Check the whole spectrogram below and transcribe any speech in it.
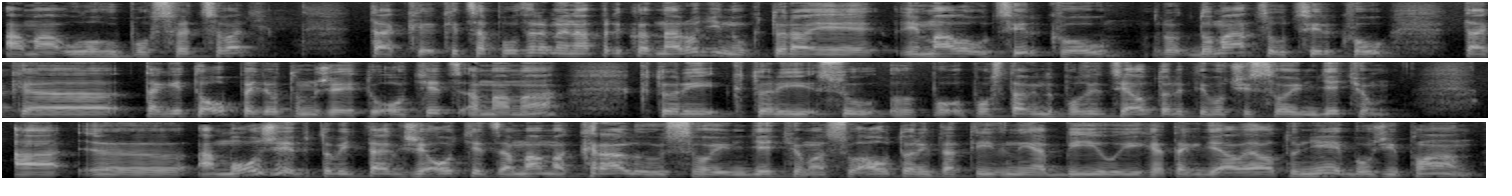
a má úlohu posvedcovať. Tak keď sa pozrieme napríklad na rodinu, ktorá je, je malou cirkvou, domácou cirkvou, tak, e, tak je to opäť o tom, že je tu otec a mama, ktorí, ktorí sú postavení do pozície autority voči svojim deťom. A, e, a môže to byť tak, že otec a mama kráľujú svojim deťom a sú autoritatívni a bijú ich a tak ďalej, ale to nie je Boží plán.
